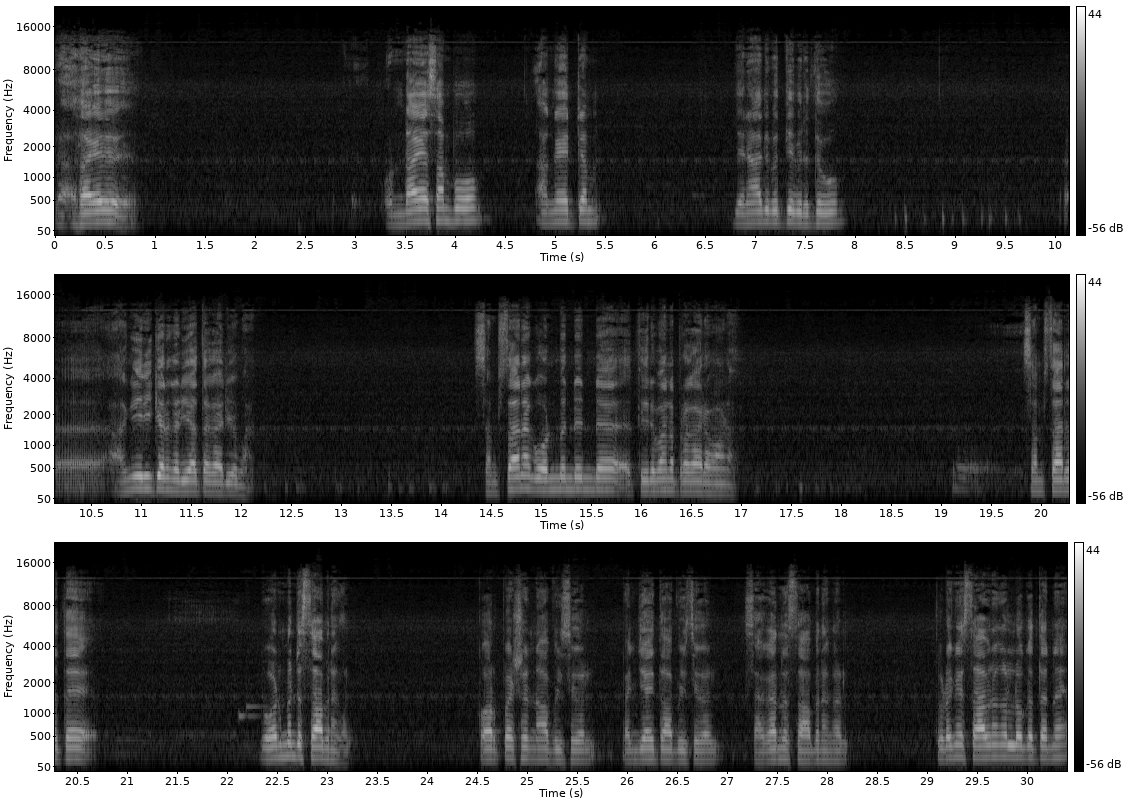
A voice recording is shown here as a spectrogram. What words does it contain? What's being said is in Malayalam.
അതായത് ഉണ്ടായ സംഭവം അങ്ങേറ്റം ജനാധിപത്യ വിരുദ്ധവും അംഗീകരിക്കാൻ കഴിയാത്ത കാര്യവുമാണ്. സംസ്ഥാന ഗവൺമെന്റിന്റെ തീരുമാനപ്രകാരമാണ് സംസ്ഥാനത്തെ ഗവൺമെന്റ് സ്ഥാപനങ്ങൾ കോർപ്പറേഷൻ ഓഫീസുകൾ പഞ്ചായത്ത് ഓഫീസുകൾ സഹകരണ സ്ഥാപനങ്ങൾ തുടങ്ങിയ സ്ഥാപനങ്ങളിലൊക്കെ തന്നെ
